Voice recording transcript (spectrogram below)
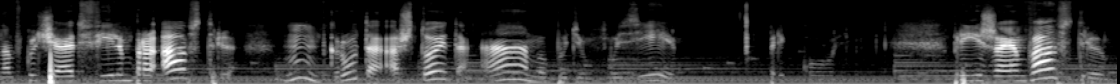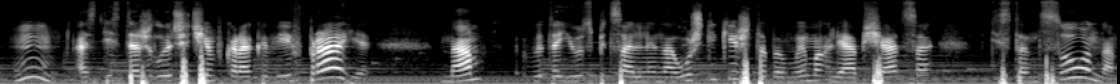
Нам включают фильм про Австрию. Ммм, круто. А что это? А, мы будем в музее. Прикольно. Приезжаем в Австрию. Ммм, а здесь даже лучше, чем в Кракове и в Праге. Нам выдают специальные наушники, чтобы мы могли общаться дистанционно.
